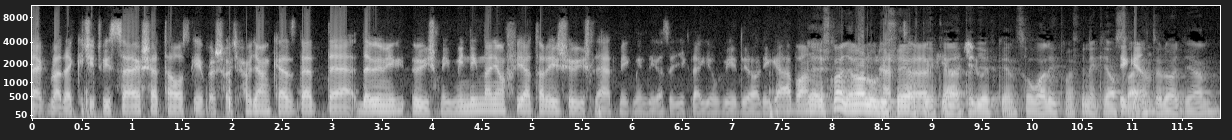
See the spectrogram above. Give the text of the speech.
Ekblad egy kicsit visszaesett ahhoz képest, hogy hogyan kezdett, de, de ő, még, ő is még mindig nagyon fiatal, és ő is lehet még mindig az egyik legjobb védő a ligában. Ja, és nagyon alul is hát, értékelt egyébként, szóval itt most mindenki azt várja tőle, hogy ilyen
